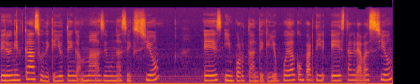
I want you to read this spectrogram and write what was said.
Pero en el caso de que yo tenga más de una sección, es importante que yo pueda compartir esta grabación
